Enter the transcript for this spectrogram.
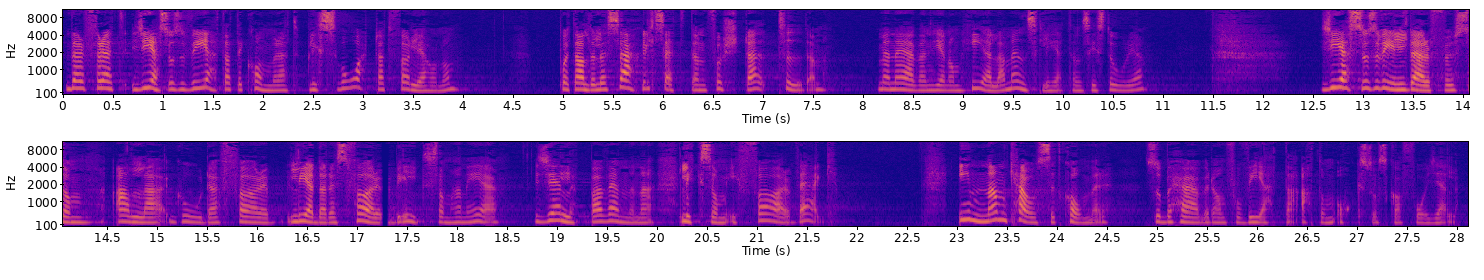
Därför att Jesus vet att det kommer att bli svårt att följa honom. På ett alldeles särskilt sätt den första tiden, men även genom hela mänsklighetens historia. Jesus vill därför som alla goda före, ledares förebild som han är, hjälpa vännerna liksom i förväg. Innan kaoset kommer så behöver de få veta att de också ska få hjälp.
